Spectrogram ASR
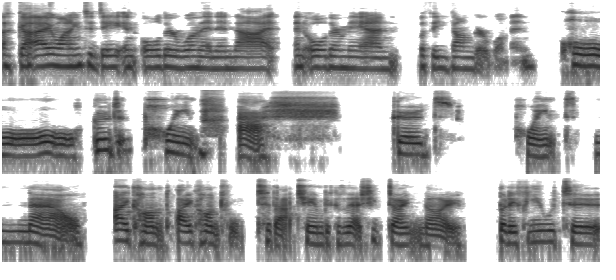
a guy wanting to date an older woman and not an older man with a younger woman. Oh, good point, Ash. Good point. Now, I can't I can't talk to that tune because I actually don't know. But if you were to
